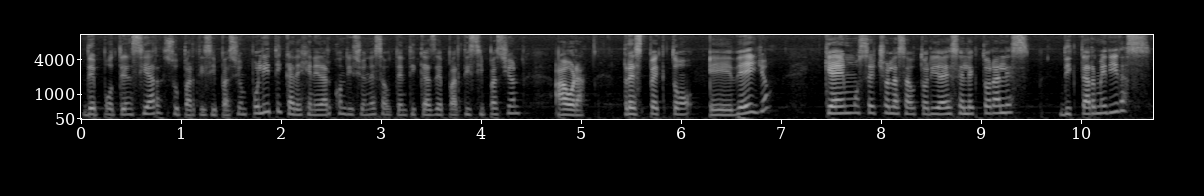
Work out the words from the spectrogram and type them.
de potenciar su participación política, de generar condiciones auténticas de participación. Ahora, respecto eh, de ello, ¿qué hemos hecho las autoridades electorales? dictar medidas,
